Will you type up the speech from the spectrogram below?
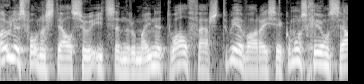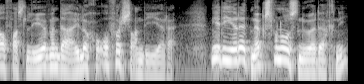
Paulus veronderstel so iets in Romeine 12 vers 2 waar hy sê kom ons gee onsself as lewende heilige offers aan die Here. Nee, die Here het niks van ons nodig nie.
